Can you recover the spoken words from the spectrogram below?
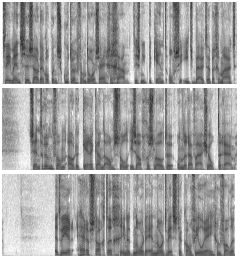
Twee mensen zouden er op een scooter vandoor zijn gegaan. Het is niet bekend of ze iets buiten hebben gemaakt. Het centrum van Oude Kerk aan de Amstel is afgesloten om de ravage op te ruimen. Het weer herfstachtig. In het noorden en noordwesten kan veel regen vallen.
